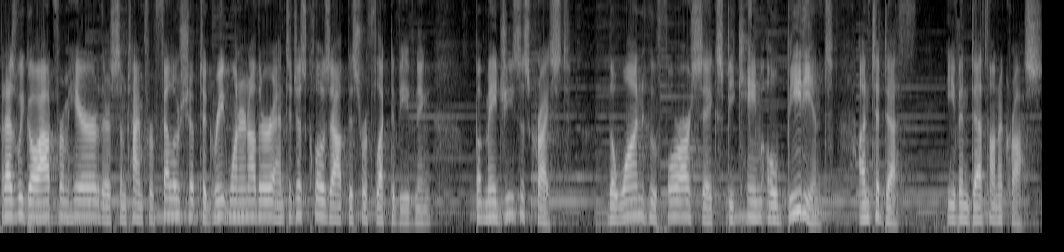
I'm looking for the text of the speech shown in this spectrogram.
But as we go out from here, there's some time for fellowship to greet one another and to just close out this reflective evening. But may Jesus Christ, the one who for our sakes became obedient unto death, even death on a cross,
